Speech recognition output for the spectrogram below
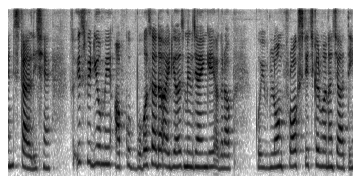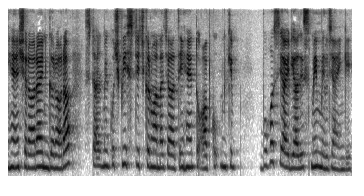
एंड स्टाइलिश हैं। सो इस वीडियो में आपको बहुत ज़्यादा आइडियाज़ मिल जाएँगे। अगर आप कोई लॉन्ग फ्रॉक स्टिच करवाना चाहती हैं, शरारा एंड गरारा स्टाइल में कुछ भी स्टिच करवाना चाहते हैं तो आपको उनके बहुत से आइडियाज़ इसमें मिल जाएँगे।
